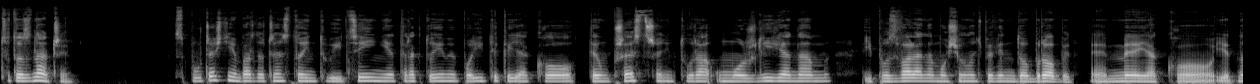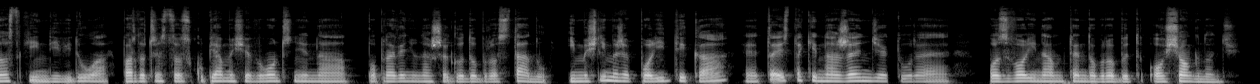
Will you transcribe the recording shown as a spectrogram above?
Co to znaczy? Współcześnie bardzo często intuicyjnie traktujemy politykę jako tę przestrzeń, która umożliwia nam i pozwala nam osiągnąć pewien dobrobyt. E, my, jako jednostki, indywidua, bardzo często skupiamy się wyłącznie na poprawieniu naszego dobrostanu i myślimy, że polityka e, to jest takie narzędzie, które pozwoli nam ten dobrobyt osiągnąć.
